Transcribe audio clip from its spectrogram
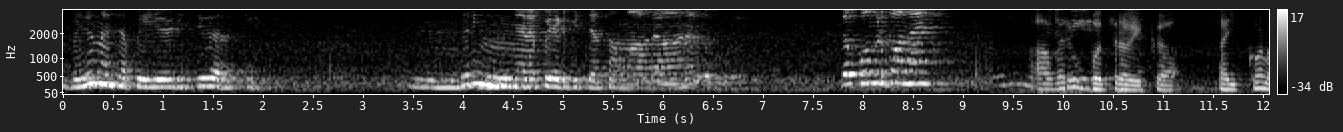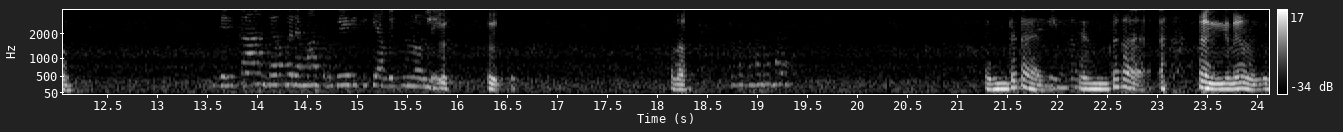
ഇവരെന്ന് വെച്ചാ പേടിച്ച് കറച്ചി ഇവരിങ്ങനെ പേടിപ്പിച്ച സമാധാനാണ് ദുപ്പുന്. ദുപ്പു അങ്ങോട്ട് പോന്നേ? അവരെ ഉപദ്രവിക്കുക. സൈക്കോണം. ഇവർക്ക് ആകെ അവരെ മാത്രം പേടിപ്പിക്കാൻ പറ്റുന്നുള്ളേ അതാ എന്തടാ എന്തടാ എങ്ങനെയാണ്?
